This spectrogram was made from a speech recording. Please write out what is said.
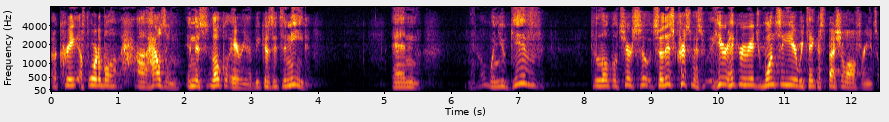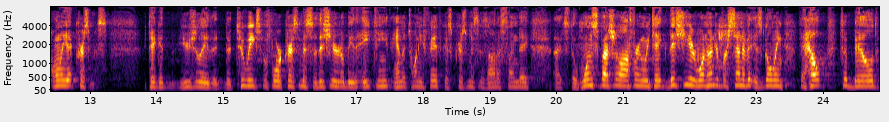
uh, create affordable uh, housing in this local area because it's a need. And you know, when you give to the local church, so, so this Christmas here at Hickory Ridge, once a year we take a special offering. It's only at Christmas. Take it usually the, the, two weeks before Christmas. So this year it'll be the 18th and the 25th because Christmas is on a Sunday. Uh, it's the one special offering we take. This year, 100% of it is going to help to build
